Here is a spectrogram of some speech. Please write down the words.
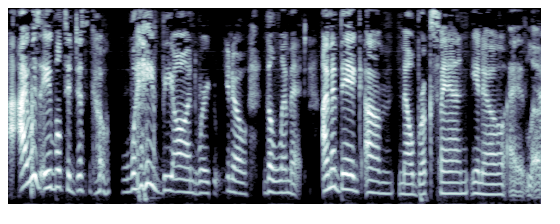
I was able to just go way beyond where, you know, the limit. I'm a big, um, Mel Brooks fan, you know, I love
